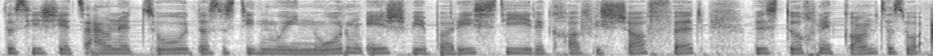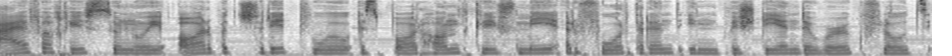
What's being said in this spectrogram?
das ist jetzt auch nicht so, dass es die neue Norm ist, wie Baristi in den Cafés arbeiten, weil es doch nicht ganz so einfach ist, so neue Arbeitsschritte, wo ein paar Handgriffe mehr erfordern, in bestehende Workflows zu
